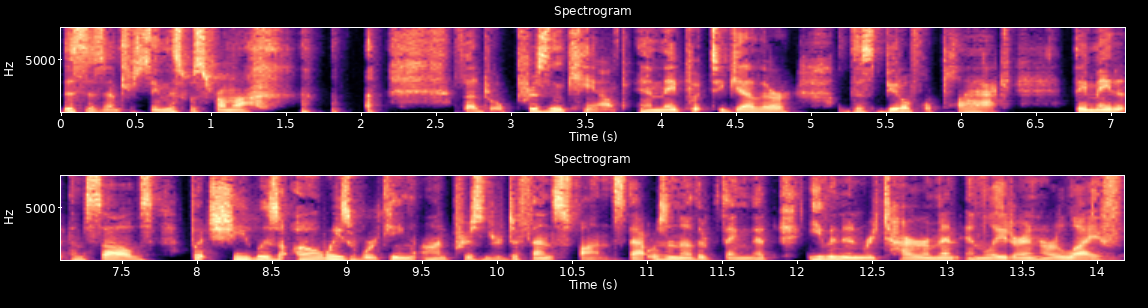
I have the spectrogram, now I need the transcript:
This is interesting. This was from a federal prison camp and they put together this beautiful plaque. They made it themselves, but she was always working on prisoner defense funds. That was another thing that even in retirement and later in her life,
